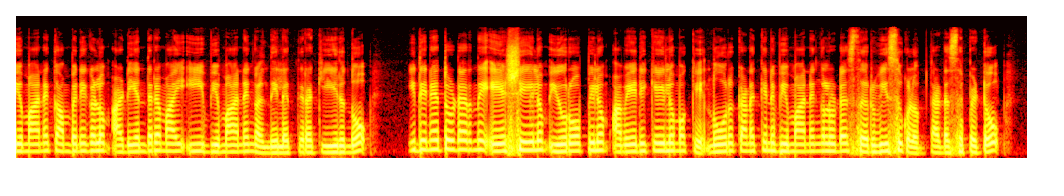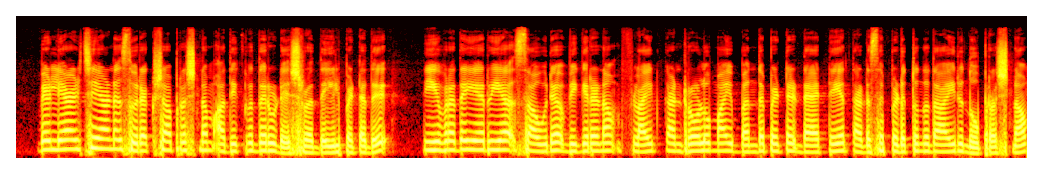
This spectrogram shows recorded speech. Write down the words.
വിമാന കമ്പനികളും അടിയന്തരമായി ഈ വിമാനങ്ങൾ നിലത്തിറക്കിയിരുന്നു. ഇതിനെ തുടർന്ന് ഏഷ്യയിലും യൂറോപ്പിലും അമേരിക്കയിലുമൊക്കെ നൂറുകണക്കിന് വിമാനങ്ങളുടെ സർവീസുകളും തടസ്സപ്പെട്ടു. വെള്ളിയാഴ്ചയാണ് സുരക്ഷാ പ്രശ്നം അധികൃതരുടെ ശ്രദ്ധയിൽപ്പെട്ടത്. തീവ്രതയേറിയ സൗര വികിരണം ഫ്ലൈറ്റ് കൺട്രോളുമായി ബന്ധപ്പെട്ട് ഡാറ്റയെ തടസ്സപ്പെടുത്തുന്നതായിരുന്നു പ്രശ്നം.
